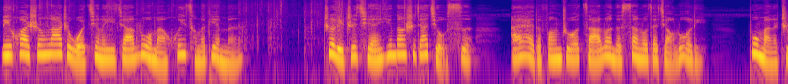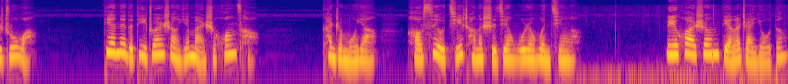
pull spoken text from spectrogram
李化生拉着我进了一家落满灰层的店门。这里之前应当是家酒肆，矮矮的方桌杂乱地散落在角落里，布满了蜘蛛网。店内的地砖上也满是荒草，看这模样。好似有极长的时间无人问津了。李化生点了盏油灯，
